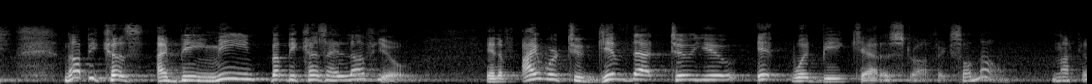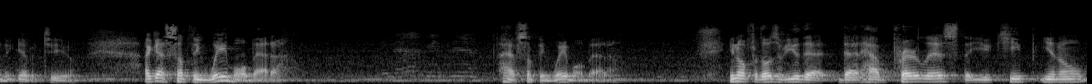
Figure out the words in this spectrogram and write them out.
Not because I'm being mean, but because I love you. And if I were to give that to you, it would be catastrophic. So no, I'm not going to give it to you. I got something way more better. I have something way more better. You know, for those of you that, that have prayer lists that you keep, you know,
